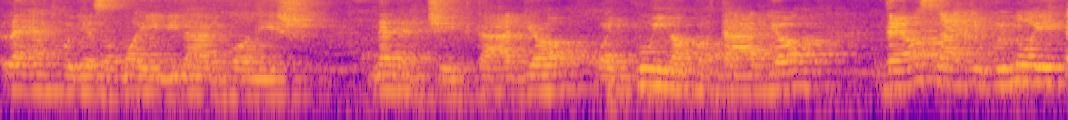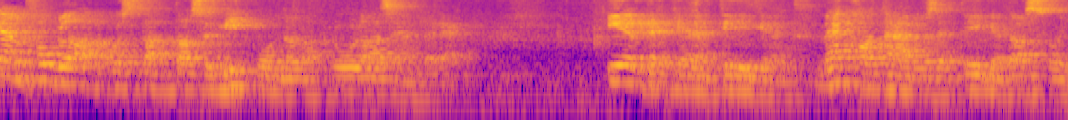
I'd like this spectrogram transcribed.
Lehet, hogy ez a mai világban is nevetség tárgya, vagy bújnak a tárgya, de azt látjuk, hogy Noé nem foglalkoztatta az, hogy mit mondanak róla az emberek. Érdekel téged, meghatároz-e téged az, hogy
